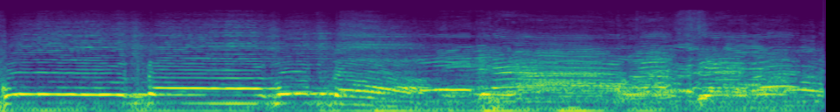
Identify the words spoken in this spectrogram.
Gota, gota. El agua se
